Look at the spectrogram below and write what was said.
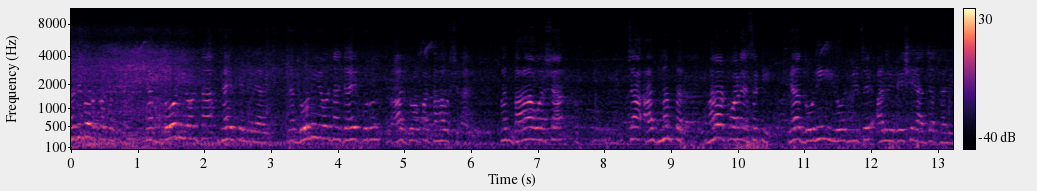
नदीजोड प्रकल्प या दोन योजना जाहीर केलेल्या आहेत. या दोन्ही योजना जाहीर करून आज जवळपास दहा वर्ष झाली. पण दहा वर्षाच्या आज नंतर मराठवाड्यासाठी या दोन्ही योजनेचे आडवी रेषे अद्याप झाले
